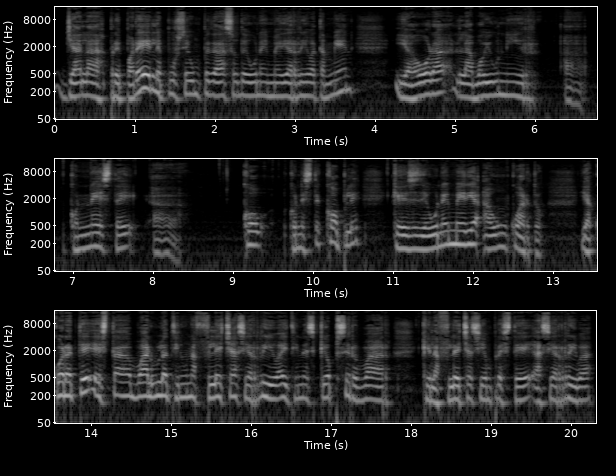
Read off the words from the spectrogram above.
ya la preparé, le puse un pedazo de una y media arriba también y ahora la voy a unir uh, con este uh, con este cople que es de una y media a un cuarto. Y acuérdate esta válvula tiene una flecha hacia arriba y tienes que observar que la flecha siempre esté hacia arriba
